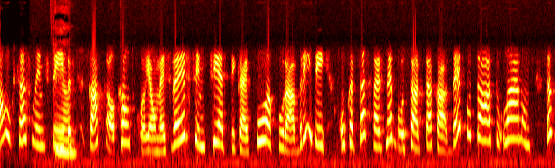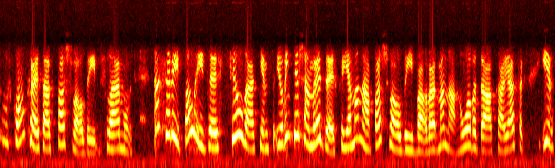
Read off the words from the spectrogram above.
aug saslimstības, Jā. ka atkal kaut ko jau mēs vērsim ciet tikai ko, kurā brīdī, un ka tas vairs nebūs tāds tā kā deputātu lēmums, tas būs konkrētās pašvaldības lēmums. Tas arī palīdzēs cilvēkiem, jo viņi tiešām redzēs, ka ja manā pašvaldībā vai manā novadā, kā jāsaka, ir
